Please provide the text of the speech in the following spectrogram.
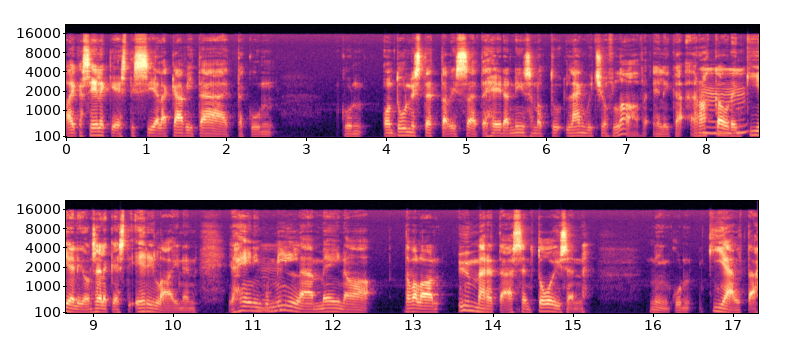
aika selkeästi siellä kävi tämä, että kun, kun on tunnistettavissa, että heidän niin sanottu language of love, eli rakkauden mm. kieli on selkeästi erilainen, ja he ei niin kuin millään meinaa tavallaan ymmärtää sen toisen niin kuin kieltä.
